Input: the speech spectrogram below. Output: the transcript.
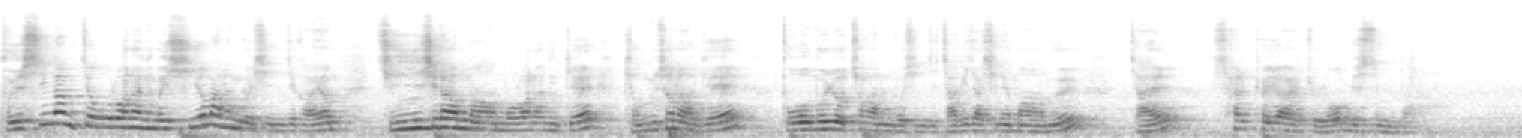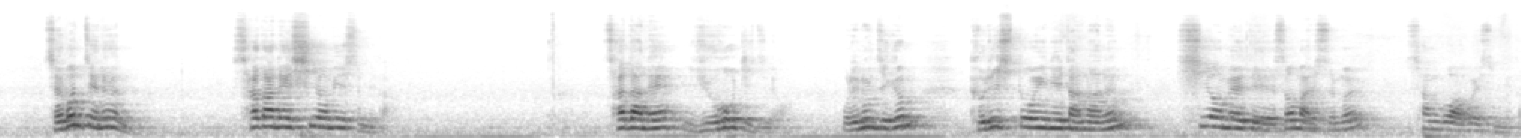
불신앙적으로 하나님을 시험하는 것인지 과연 진실한 마음으로 하나님께 겸손하게 도움을 요청하는 것인지 자기 자신의 마음을 잘 살펴야 할 줄로 믿습니다. 세 번째는 사단의 시험이 있습니다. 사단의 유혹이지요. 우리는 지금 그리스도인이 당하는 시험에 대해서 말씀을 상고하고 있습니다.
